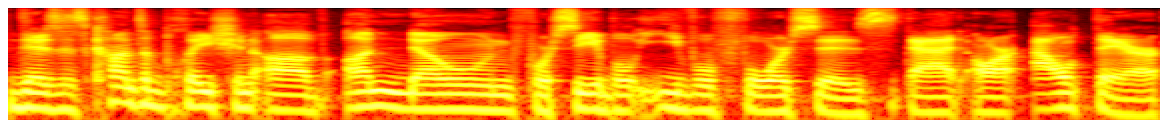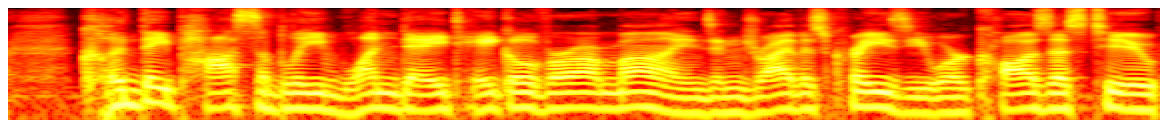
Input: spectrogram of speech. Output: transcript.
there's this contemplation of unknown foreseeable evil forces that are out there. Could they possibly one day take over our minds and drive us crazy or cause us to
